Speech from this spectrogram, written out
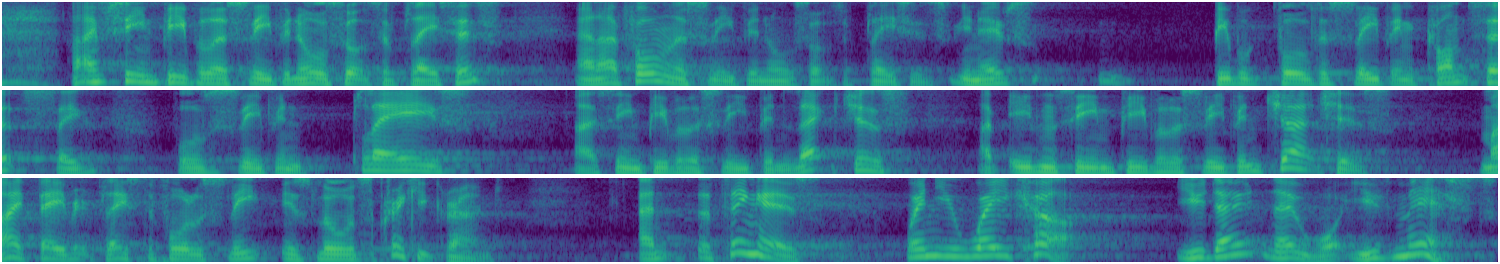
I've seen people asleep in all sorts of places, and I've fallen asleep in all sorts of places. You know, people fall asleep in concerts, they fall asleep in plays. I've seen people asleep in lectures. I've even seen people asleep in churches. My favorite place to fall asleep is Lord's cricket ground. And the thing is, when you wake up, you don't know what you've missed.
